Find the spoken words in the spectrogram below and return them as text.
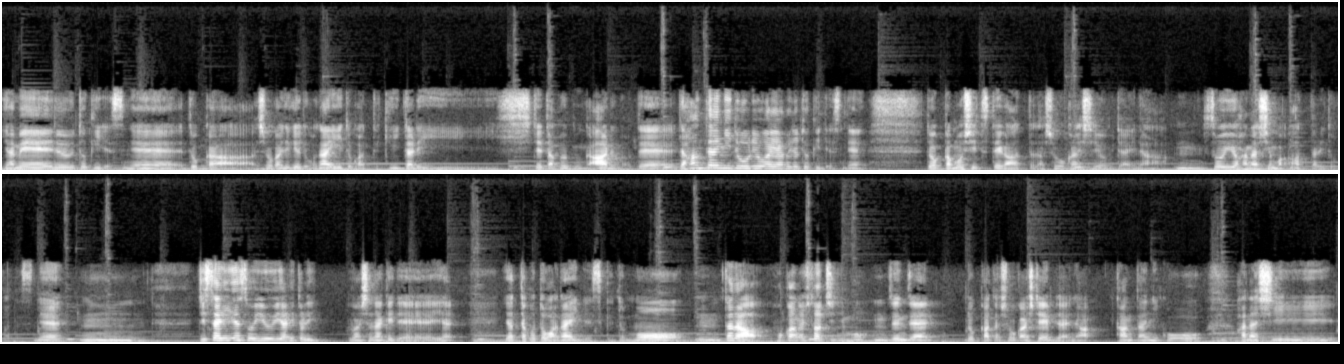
辞める時ですねどっか紹介できるとこないとかって聞いたりしてた部分があるのでで反対に同僚が辞める時ですねどっかもしつてがあったら紹介してよみたいな、うん、そういう話もあったりとかですね、うん、実際にねそういうやり取りはしただけでややったことはないんですけども、うん、ただ他の人たちにも、うん、全然どっかあったら紹介してみたいな簡単にこう話、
